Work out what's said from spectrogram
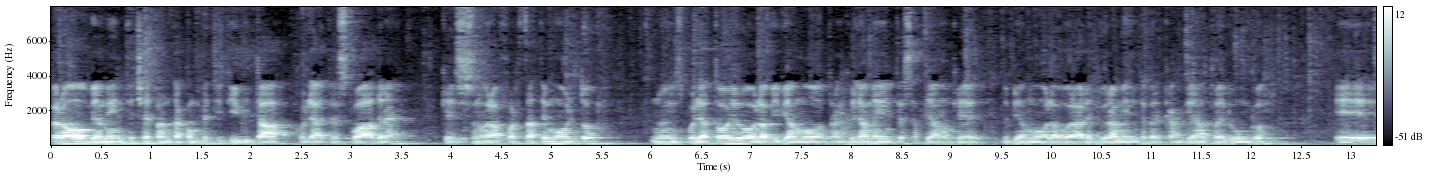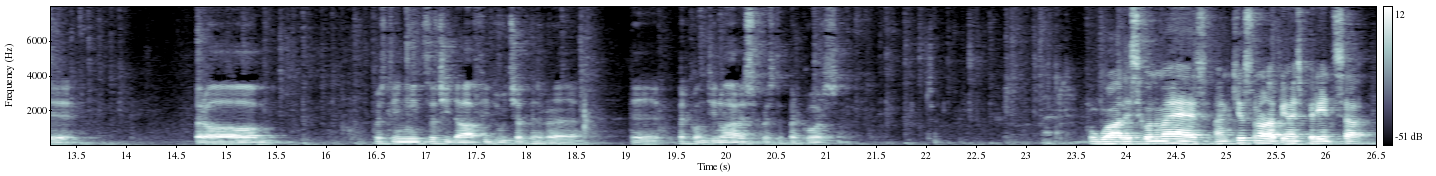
però ovviamente c'è tanta competitività con le altre squadre che si sono rafforzate molto noi in spogliatoio la viviamo tranquillamente, sappiamo che dobbiamo lavorare duramente perché il campionato è lungo, e... però questo inizio ci dà fiducia per, eh, per continuare su questo percorso. Uguale, secondo me anch'io sono la prima esperienza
